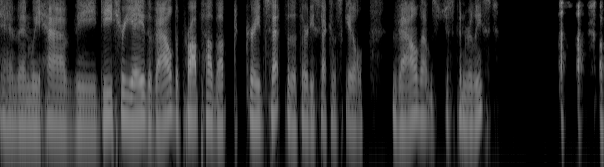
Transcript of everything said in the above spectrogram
And then we have the D3A, the Val, the prop hub upgrade set for the 32nd scale Val that was just been released. A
